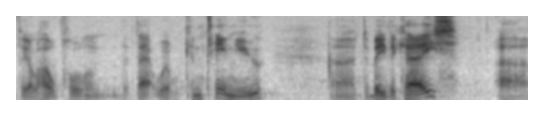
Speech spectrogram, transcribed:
feel hopeful that that will continue uh, to be the case. Uh,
